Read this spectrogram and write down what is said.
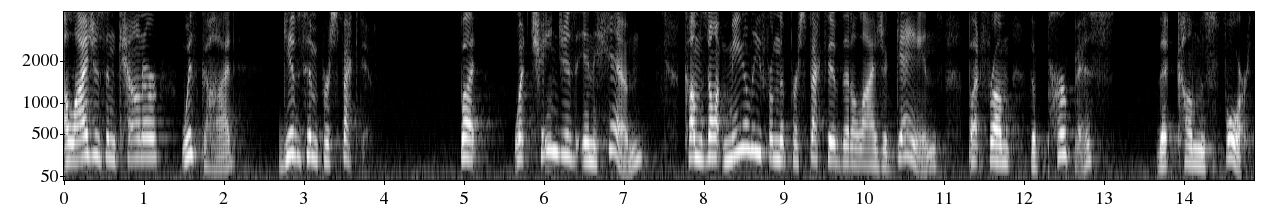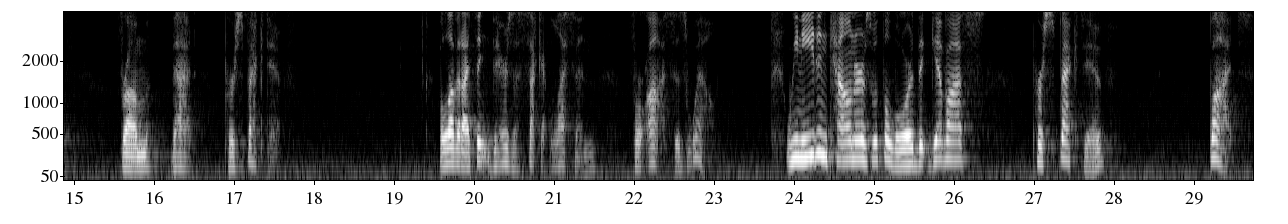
Elijah's encounter with God gives him perspective. But what changes in him comes not merely from the perspective that Elijah gains, but from the purpose that comes forth from that perspective. Beloved, I think there's a second lesson for us as well. We need encounters with the Lord that give us perspective, but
